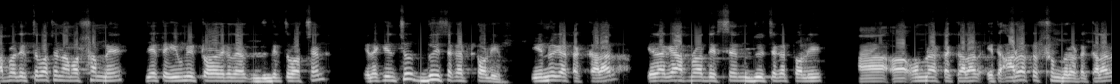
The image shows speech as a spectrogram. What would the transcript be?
আপনারা দেখতে পাচ্ছেন আমার সামনে যে একটা ইউনিক ট্রলি দেখতে পাচ্ছেন। এটা কিন্তু দুই চাকার ট্রলি ইউনিক একটা কালারের আগে আপনারা দেখছেন দুই চাকার ট্রলি অন্য একটা কালার এটা আরও একটা সুন্দর একটা কালার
